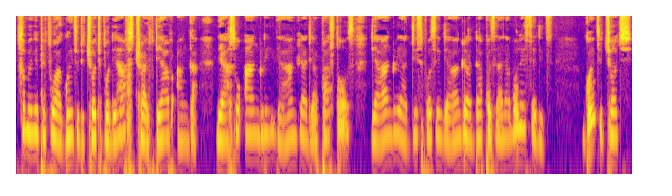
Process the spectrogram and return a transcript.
So many people are going to the church, but they have strife, they have anger. They are so angry, they are angry at their pastors, they are angry at this person, they are angry at that person. And I've always said it going to church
